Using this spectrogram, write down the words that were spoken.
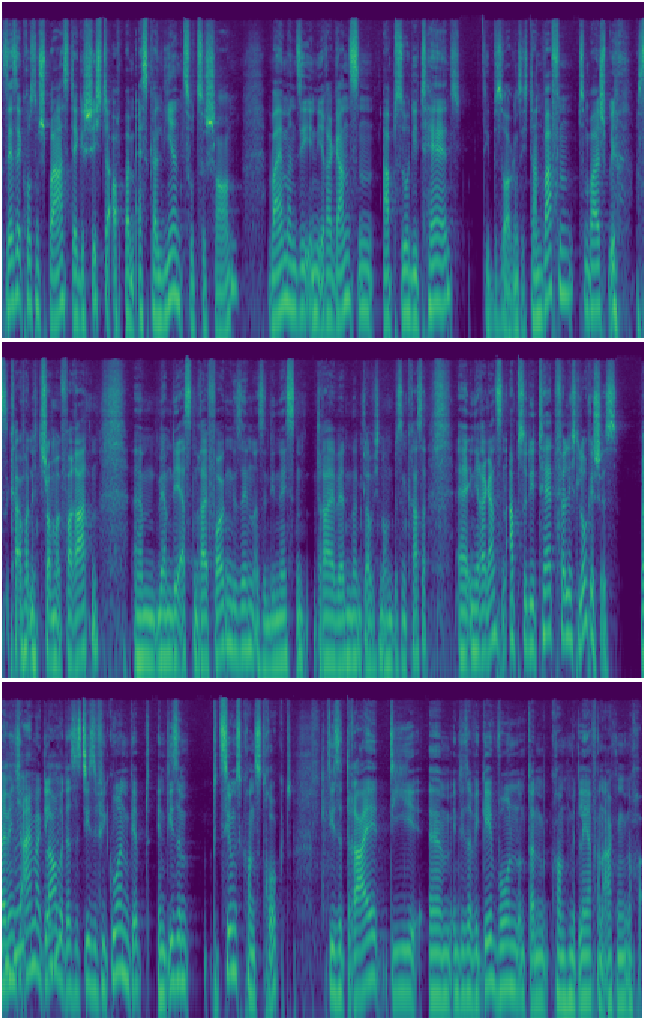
sehr, sehr großen Spaß, der Geschichte auch beim Eskalieren zuzuschauen, weil man sie in ihrer ganzen Absurdität die besorgen sich dann Waffen zum Beispiel. Das kann man jetzt schon mal verraten. Ähm, wir haben die ersten drei Folgen gesehen, also die nächsten drei werden dann, glaube ich, noch ein bisschen krasser. Äh, in ihrer ganzen Absurdität völlig logisch ist. Weil wenn ich mhm. einmal glaube, mhm. dass es diese Figuren gibt in diesem Beziehungskonstrukt, diese drei, die ähm, in dieser WG wohnen und dann kommt mit Lea von Acken noch,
